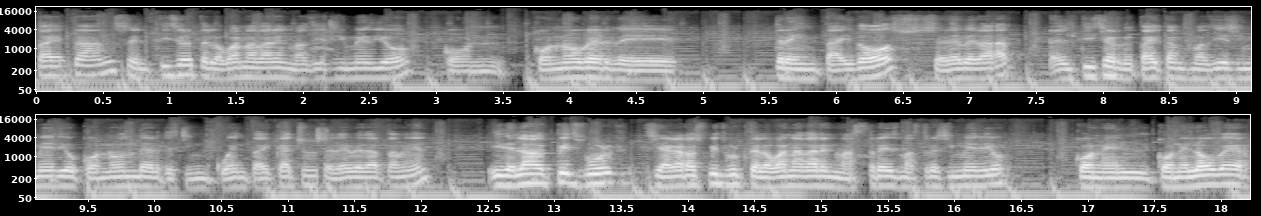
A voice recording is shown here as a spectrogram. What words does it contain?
Titans, el teaser te lo van a dar en más 10 y medio con, con over de 32, se debe dar. El teaser de Titans más 10 y medio con under de 50 y cachos se debe dar también. Y del lado de Pittsburgh, si agarras Pittsburgh, te lo van a dar en más 3, más 3 y medio. Con el, con el over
